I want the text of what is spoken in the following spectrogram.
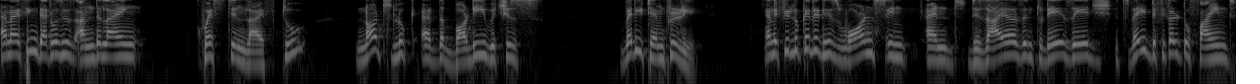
And I think that was his underlying quest in life to not look at the body, which is very temporary. And if you look at it, his wants in and desires in today's age, it's very difficult to find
